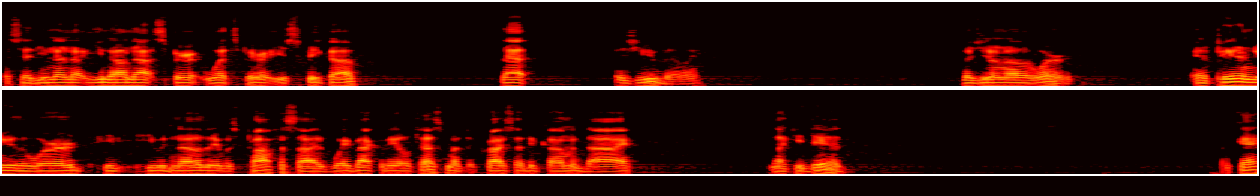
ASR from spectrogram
and said, "You know, no, you know not spirit what spirit you speak of. That is you, Billy, because you don't know the word." And if Peter knew the word, he, he would know that it was prophesied way back in the Old Testament that Christ had to come and die like he did. Okay?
